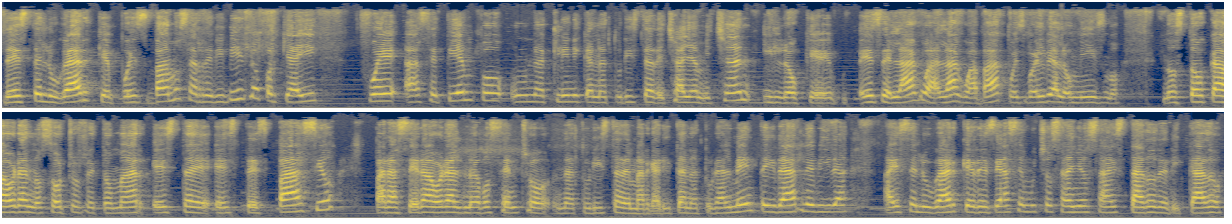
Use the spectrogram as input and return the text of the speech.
de este lugar que pues vamos a revivirlo porque ahí fue hace tiempo una clínica naturista de Chayamichán y lo que es del agua al agua va, pues vuelve a lo mismo. Nos toca ahora nosotros retomar este, este espacio para hacer ahora el nuevo centro naturista de Margarita Naturalmente y darle vida a ese lugar que desde hace muchos años ha estado dedicado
